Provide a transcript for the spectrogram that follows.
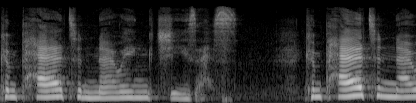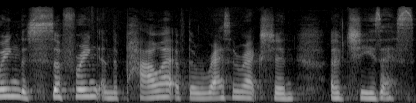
compared to knowing Jesus, compared to knowing the suffering and the power of the resurrection of Jesus.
